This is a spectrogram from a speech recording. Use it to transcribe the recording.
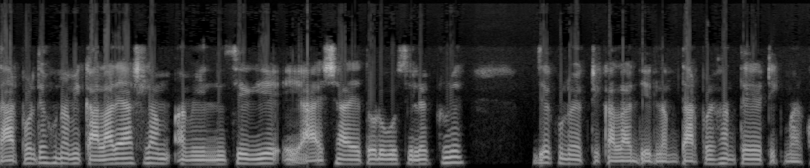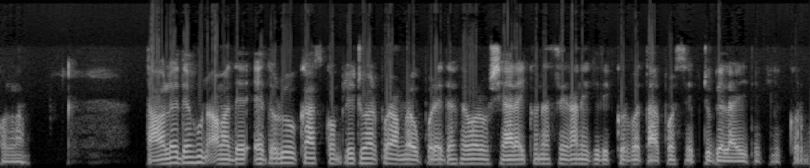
তারপর দেখুন আমি কালারে আসলাম, আমি নিচে গিয়ে এই আয়সা এতটুকু সিলেক্ট করে যে কোনো একটি কালার দিয়ে দিলাম, তারপর এখান থেকে টিকমার করলাম। তাহলে দেখুন, আমাদের এতটুকু কাজ কমপ্লিট হওয়ার পর আমরা উপরে দেখতে পারব শেয়ার আইকন আছে, এখানে ক্লিক করব, তারপর সেভ টু গ্যালারিতে ক্লিক করব।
